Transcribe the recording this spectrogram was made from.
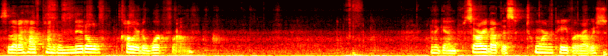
so that I have kind of a middle color to work from. And again, sorry about this torn paper. I was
